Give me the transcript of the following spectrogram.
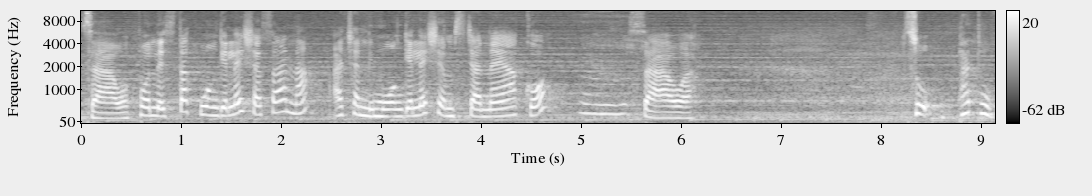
Sawa, pole. Sitakuongelesha sana, acha nimwongeleshe msichana yako. Sawa. So part of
